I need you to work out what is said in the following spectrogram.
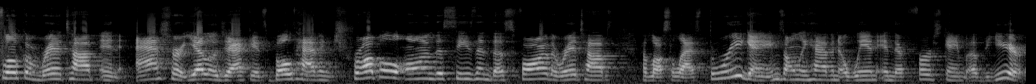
Slocomb Red Top and Ashford Yellow Jackets both having trouble on the season thus far. The Red Tops have lost the last three games, only having a win in their first game of the year.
